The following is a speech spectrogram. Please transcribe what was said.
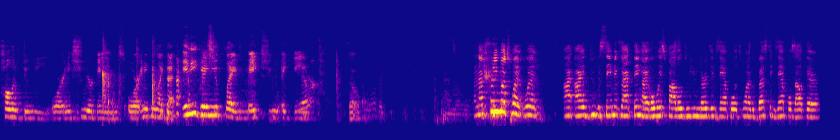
Call of Duty or any shooter games or anything like that. Any game you play makes you a gamer. So, I love it. And that's pretty much what, what I, I do the same exact thing. I always follow Do You Nerds example. It's one of the best examples out there.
